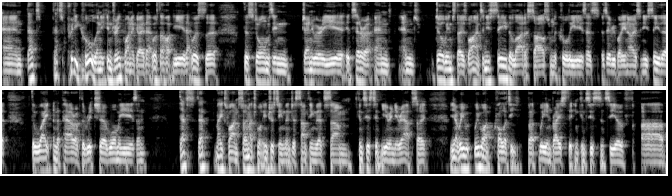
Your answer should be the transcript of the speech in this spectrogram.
and that's that's pretty cool. And you can drink one and go, that was the hot year, that was the the storms in January year, etc. And and delve into those wines, and you see the lighter styles from the cooler years, as as everybody knows, and you see the the weight and the power of the richer, warmer years, and that's that makes wine so much more interesting than just something that's um, consistent year in year out. So, you know, we we want quality, but we embrace the inconsistency of uh,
